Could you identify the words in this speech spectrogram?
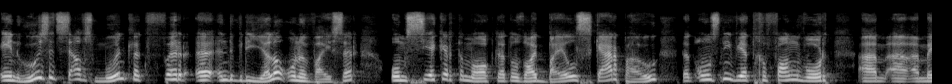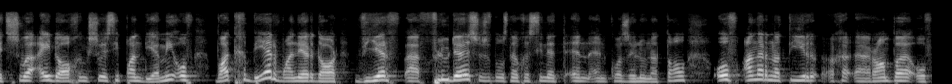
En hoe is dit selfs moontlik vir 'n individuele onderwyser om seker te maak dat ons daai byl skerp hou dat ons nie weet gevang word um, uh, uh, met so uitdagings soos die pandemie of wat gebeur wanneer daar weer uh, vloede soos wat ons nou gesien het in in KwaZulu-Natal of ander natuurrampe uh, of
